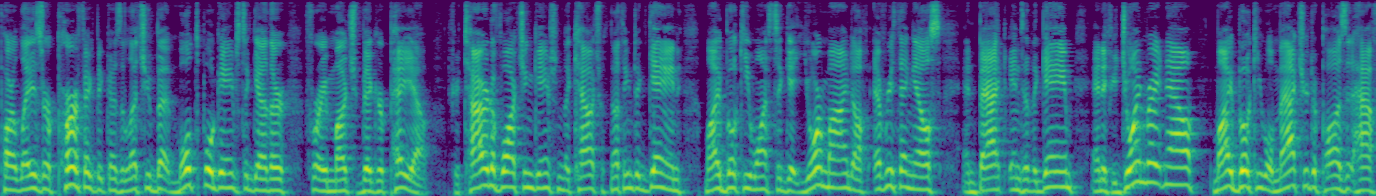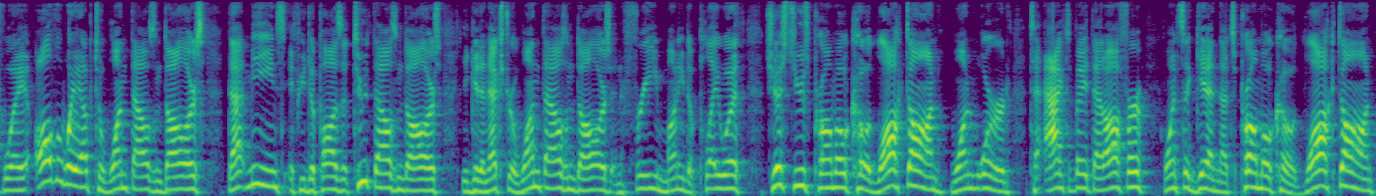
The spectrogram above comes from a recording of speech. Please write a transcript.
parlays are perfect because it lets you bet multiple games together for a much bigger payout. If you're tired of watching games from the couch with nothing to gain, MyBookie wants to get your mind off everything else and back into the game. And if you join right now, MyBookie will match your deposit halfway, all the way up to $1,000. That means if you deposit $2,000, you get an extra $1,000 in free money to play with. Just use promo code LOCKED ON, one word, to activate that offer. Once again, that's promo code LOCKED ON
